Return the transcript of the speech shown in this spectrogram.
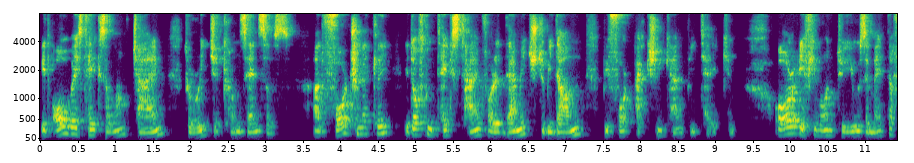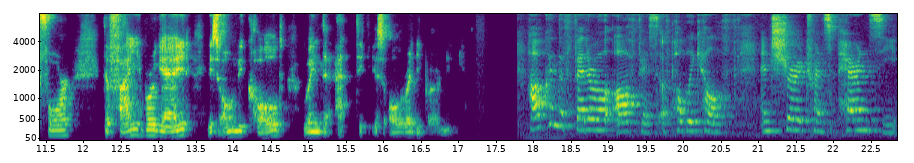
It always takes a long time to reach a consensus. Unfortunately, it often takes time for the damage to be done before action can be taken. Or if you want to use a metaphor, the fire brigade is only called when the attic is already burning. How can the Federal Office of Public Health ensure transparency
